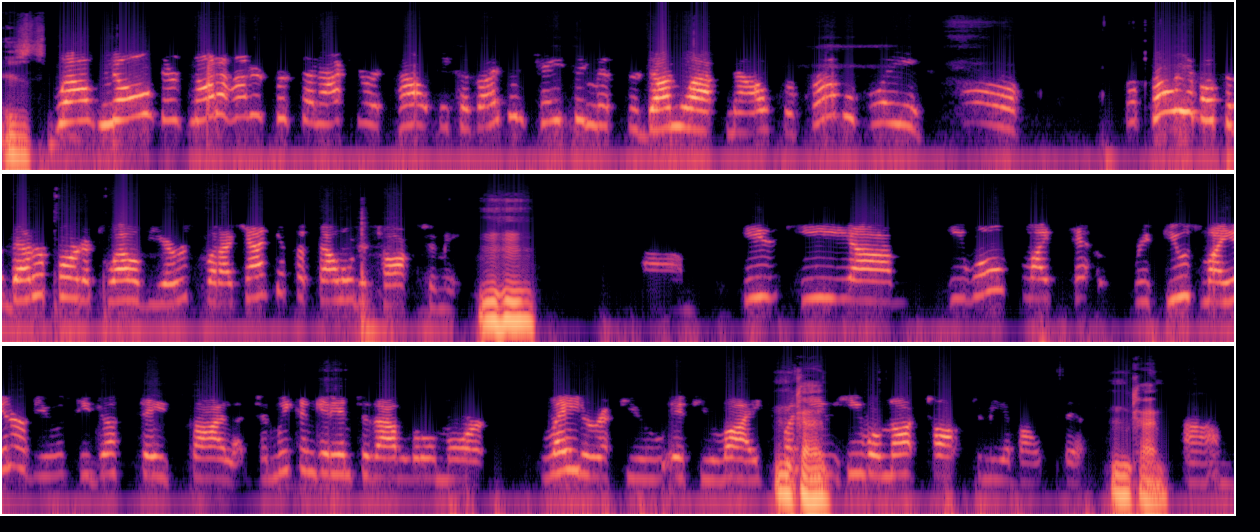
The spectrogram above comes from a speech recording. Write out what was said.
is Well, no, there's not a hundred percent accurate count because I've been chasing Mr. Dunlap now for probably oh, for probably about the better part of twelve years, but I can't get the fellow to talk to me. mm-hmm. Um, he he um, he won't like te- refuse my interviews. He just stays silent, and we can get into that a little more later if you if you like. But Okay. he, he will not talk to me about this. Okay. Um,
